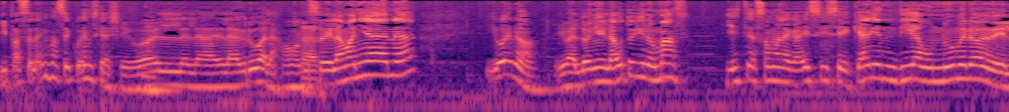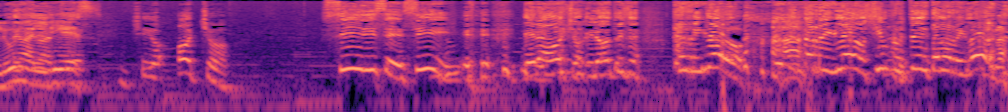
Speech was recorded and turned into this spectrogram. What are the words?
Y pasó la misma secuencia. Llegó el, la, grúa a las 11 de la mañana. Y bueno, iba el dueño del auto y uno más. Y este asoma la cabeza y dice que alguien diga un número del 1 al 10. Yo digo, 8. Sí, dice, sí. Era 8. Y los otros dicen, está arreglado. Está arreglado. Siempre ustedes están arreglados.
